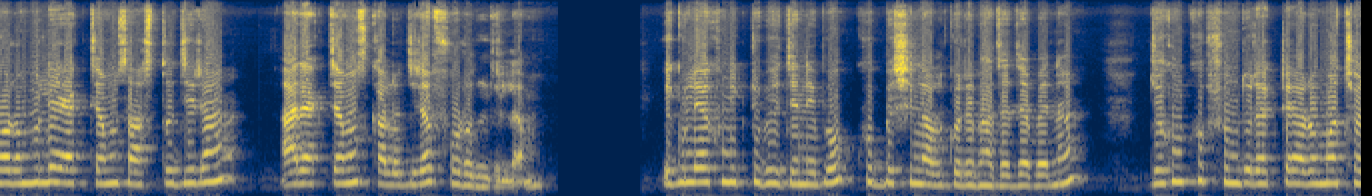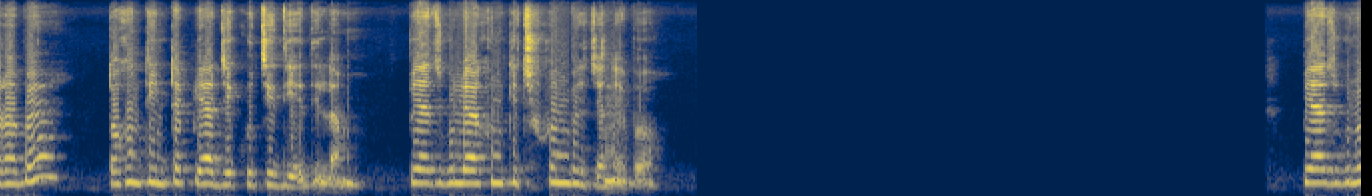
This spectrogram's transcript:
গরম হলে এক চামচ আস্ত জিরা আর এক চামচ কালো জিরা ফোড়ন দিলাম। এগুলো এখন একটু ভেজে নেব। খুব বেশি লাল করে ভাজা যাবে না। যখন খুব সুন্দর একটা অ্যারোমা ছড়াবে, তখন তিনটা পেঁয়াজ কুচি দিয়ে দিলাম। পেঁয়াজগুলো এখন কিছুক্ষণ ভেজে নেব। পেঁয়াজগুলো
